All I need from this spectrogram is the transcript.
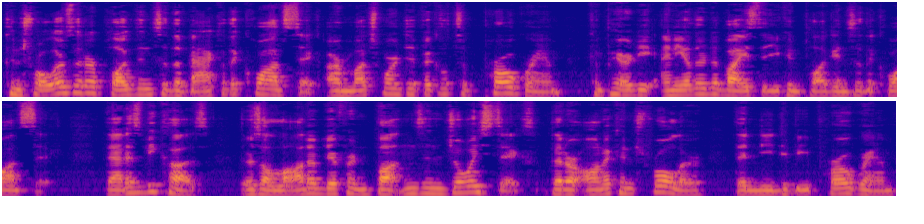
Controllers that are plugged into the back of the quad stick are much more difficult to program compared to any other device that you can plug into the quad stick. That is because there's a lot of different buttons and joysticks that are on a controller that need to be programmed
